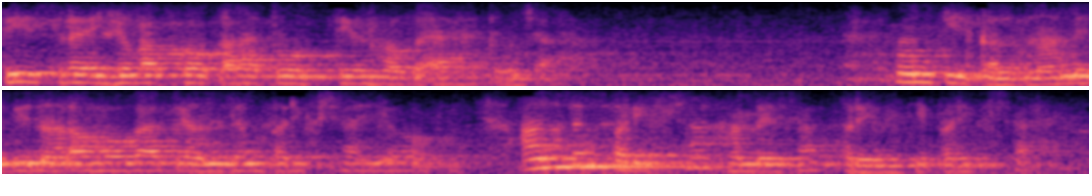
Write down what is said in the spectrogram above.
तीसरे युवक को कहा, तू उत्तीर्ण हो गया है, तू जा। उनकी कल्पना में भी ना रहा होगा कि अंतिम परीक्षा ये होगी। अंतिम परीक्षा हमेशा प्रेम की परीक्षा है।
